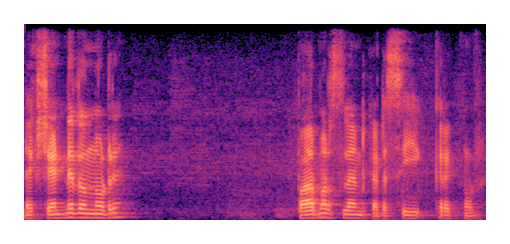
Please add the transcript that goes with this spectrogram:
ನೆಕ್ಸ್ಟ್ ಎಂಟನೇದೊಂದು ನೋಡ್ರಿ. ಫಾರ್ಮರ್ಸ್ ಲ್ಯಾಂಡ್ ಕಟ ಸಿ ಕರೆಕ್ಟ್ ನೋಡ್ರಿ.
